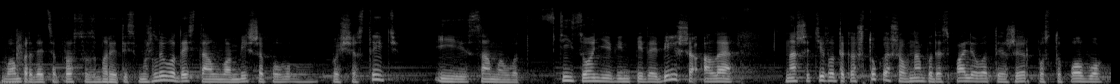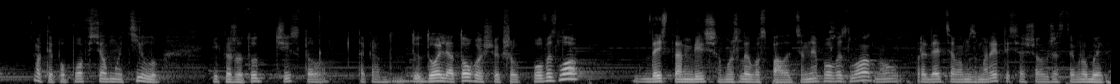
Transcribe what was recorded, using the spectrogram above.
вам придеться просто змиритись. Можливо, десь там вам більше пощастить, і саме от в тій зоні він піде більше, але Наше тіло така штука, що вона буде спалювати жир поступово, ну, типу, по всьому тілу. І кажу, тут чисто така доля того, що якщо повезло, десь там більше можливо спалиться. Не повезло, ну прийдеться вам змиритися, що вже з цим робити.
